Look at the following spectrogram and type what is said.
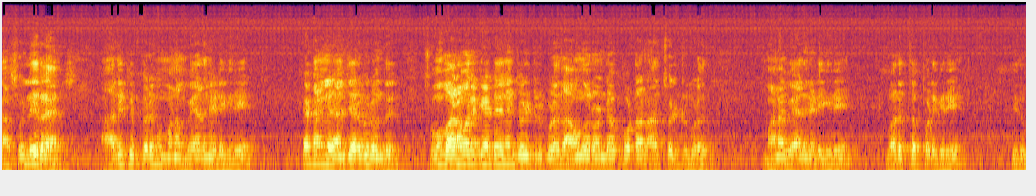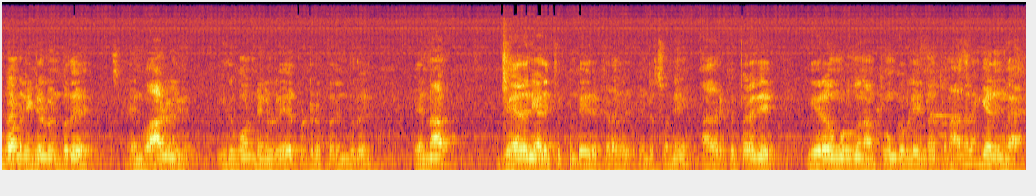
நான் சொல்லிடுறேன் அதுக்கு பிறகு மனம் வேதனை அடைகிறேன் கேட்டாங்களே அஞ்சாறு பேர் வந்து சும்மா வர வர கேட்டதில்லைன்னு சொல்லிட்டு இருக்கக்கூடாது அவங்க ரெண்டு போட்டாலும் அதை சொல்லிட்டு இருக்கக்கூடாது மன வேதனை அடைகிறேன் வருத்தப்படுகிறேன் இதுபோன்ற நிகழ்வு என்பது என் வாழ்வில் இது போன்ற நிகழ்வு ஏற்பட்டிருப்பது என்பது என்னால் வேதனை அளித்து கொண்டே இருக்கிறது என்று சொன்னேன். அதற்கு பிறகு இரவு முழுவதும் நான் தூங்கவில்லை. என்று சொன்னேன் அதெல்லாம் கேளுங்களேன்.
